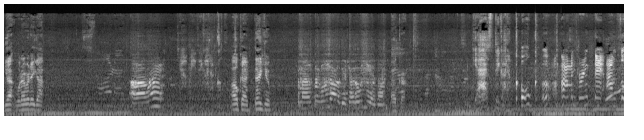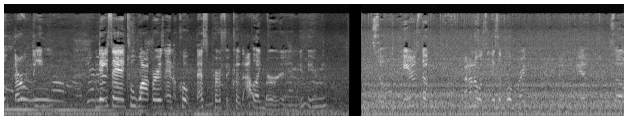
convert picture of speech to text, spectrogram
Yeah, whatever they got. All right. Okay, thank you. Come on, second window of your total we need then. Okay. Yes, they got a Coke. I'ma drink that. I'm so thirsty. They said two Whoppers and a Coke. That's perfect because I like Burger You hear me? So here's the. I don't know. It's, it's a cool break. Yeah. So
